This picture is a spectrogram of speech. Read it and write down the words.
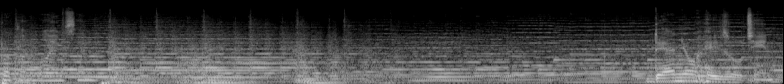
Brooklyn Williamson. Daniel Hazeltine.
